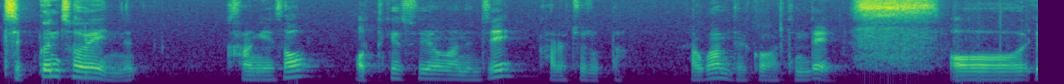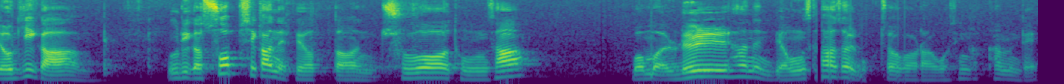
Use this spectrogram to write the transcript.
집 근처에 있는 강에서 어떻게 수영하는지 가르쳐 줬다. 라고 하면 될 것 같은데 어, 여기가 우리가 수업 시간에 배웠던 주어 동사 뭐뭐를 하는 명사절 목적어라고 생각하면 돼.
